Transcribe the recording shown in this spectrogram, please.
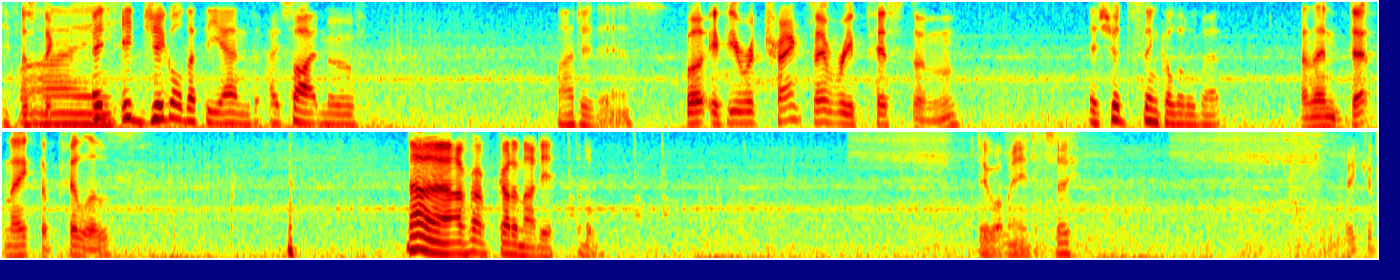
If Just the- I, it, it jiggled at the end. I saw it move. if I do this, Well, if you retract every piston It should sink a little bit. and then detonate the pillars, no, no, no I've, I've got an idea. That'll do what we need it to do. we could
